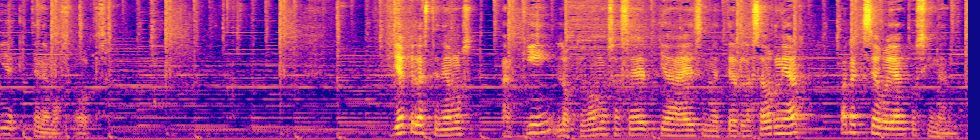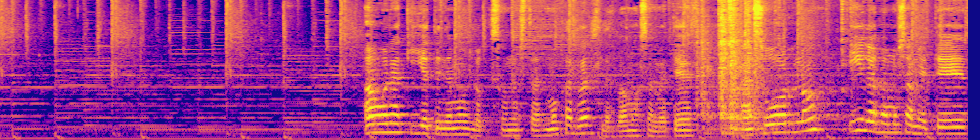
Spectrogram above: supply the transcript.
Y aquí tenemos otra. Ya que las tenemos aquí, lo que vamos a hacer ya es meterlas a hornear para que se vayan cocinando. Ahora aquí ya tenemos lo que son nuestras mojarras, las vamos a meter a su horno y las vamos a meter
